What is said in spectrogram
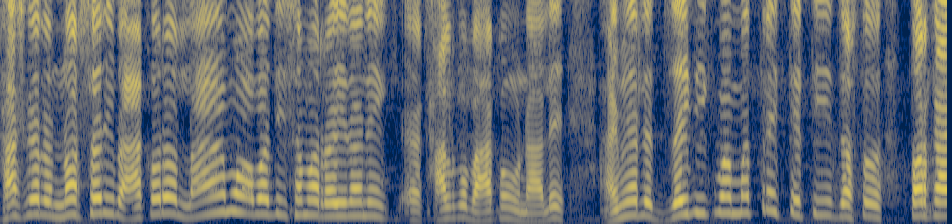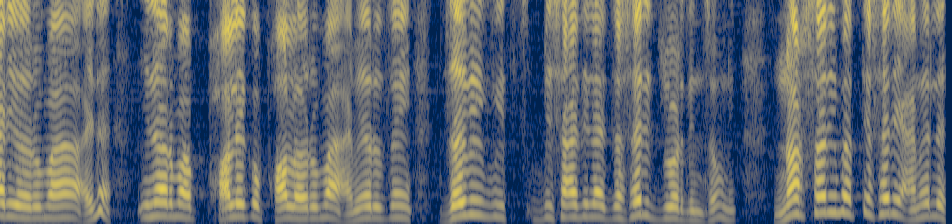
खास गरेर नर्सरी भएको र लामो अवधिसम्म रहिरहने खालको भएको हुनाले हामीहरूले जैविकमा मात्रै त्यति जस्तो तरकारीहरूमा होइन यिनीहरूमा फलेको फलहरूमा हामीहरू चाहिँ जैविक विषादीलाई जसरी जोड दिन्छौँ नि नर्सरीमा त्यसरी हामीहरूले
